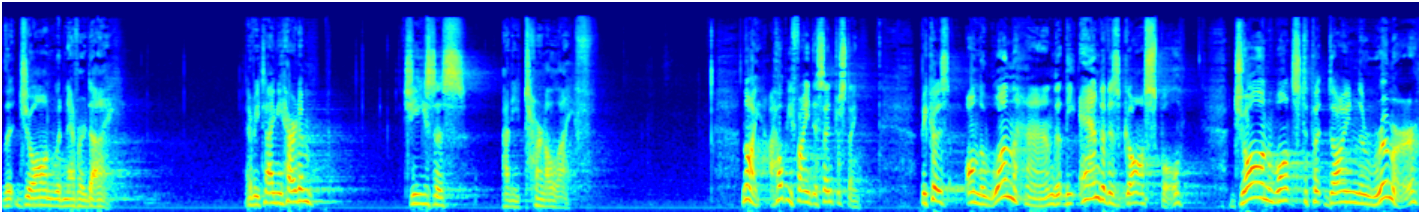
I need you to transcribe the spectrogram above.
that John would never die. Every time you heard him, Jesus and eternal life. Now, I hope you find this interesting because, on the one hand, at the end of his gospel, John wants to put down the rumor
